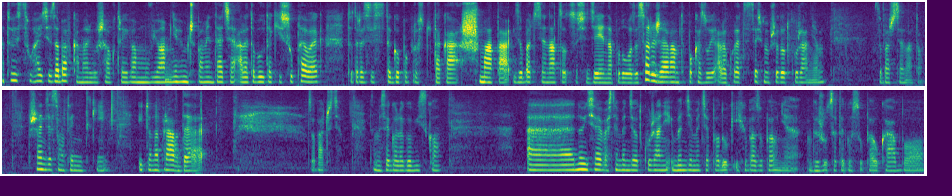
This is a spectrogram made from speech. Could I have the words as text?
A to jest, słuchajcie, zabawka Mariusza, o której Wam mówiłam. Nie wiem, czy pamiętacie, ale to był taki supełek. To teraz jest z tego po prostu taka szmata. I zobaczcie na to, co się dzieje na podłodze. Sorry, że ja Wam to pokazuję, ale akurat jesteśmy przed odkurzaniem. Zobaczcie na to. Wszędzie są te nitki. I to naprawdę... Zobaczcie. Tam jest jego legowisko. Eee, no i dzisiaj właśnie będzie odkurzanie i będzie mycie podłóg i chyba zupełnie wyrzucę tego supełka, bo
